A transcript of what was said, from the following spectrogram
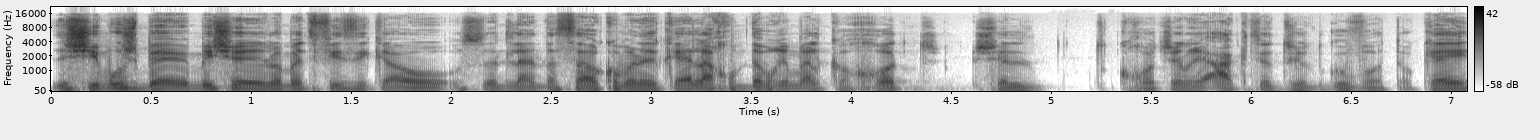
זה שימוש במי שלומד פיזיקה או סטודנט להנדסה או כל מיני כאלה, אנחנו מדברים על כוחות של, כוחות של ריאקציות, של תגובות, אוקיי?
